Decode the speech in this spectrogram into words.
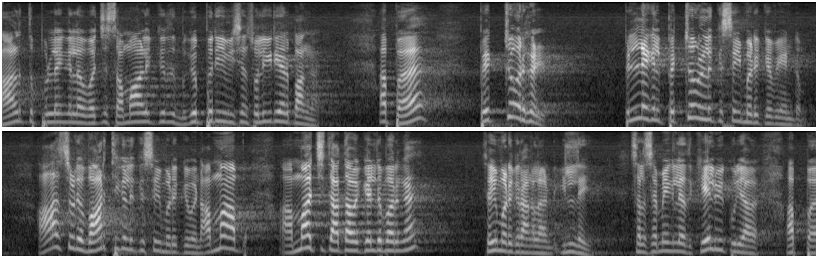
காலத்து பிள்ளைங்களை வச்சு சமாளிக்கிறது மிகப்பெரிய விஷயம் சொல்லிக்கிட்டே இருப்பாங்க. அப்போ பெற்றோர்கள் பிள்ளைகள் பெற்றோர்களுக்கு செய்மெடுக்க வேண்டும். ஆசையுடைய வார்த்தைகளுக்கு செய்மெடுக்க வேண்டும். அம்மா அம்மாச்சி தாத்தாவை கேட்டு பாருங்க. செய்மெடுக்கிறாங்களான்னு இல்லை. சில சமயங்களில் அது கேள்விக்குரியாக அப்போ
